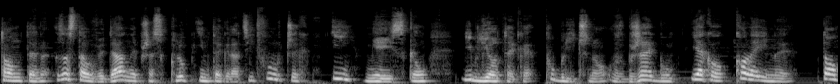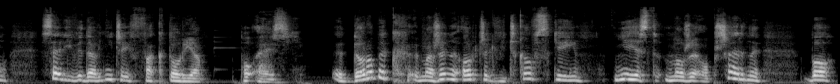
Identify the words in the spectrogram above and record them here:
tom ten został wydany przez Klub Integracji Twórczych i Miejską Bibliotekę Publiczną w Brzegu jako kolejny tom serii wydawniczej Faktoria Poezji. Dorobek Marzeny Orczyk-Wiczkowskiej nie jest może obszerny, bo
